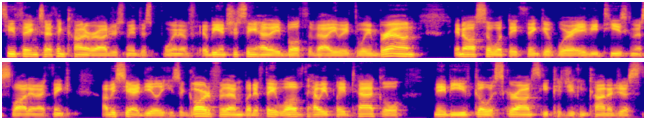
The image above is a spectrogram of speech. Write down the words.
two things. I think Connor Rogers made this point of it'll be interesting how they both evaluate Duane Brown and also what they think of where AVT is going to slot in. I think obviously ideally he's a guard for them, but if they loved how he played tackle, maybe you go with Skoronski because you can kind of just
